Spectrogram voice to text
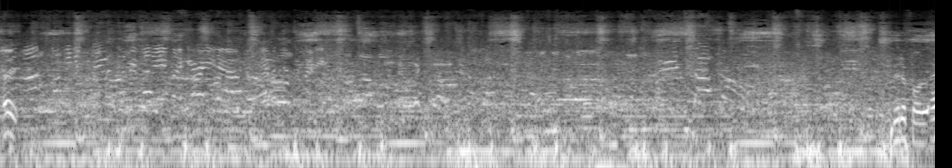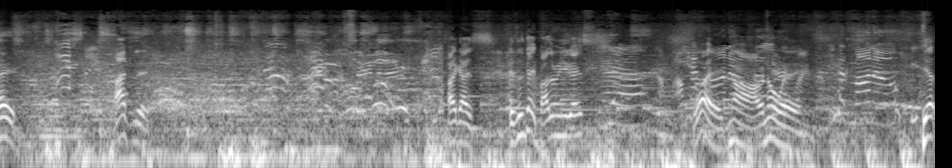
Hey. Beautiful. Hey, Ashley. Alright, guys. Is this guy bothering you guys? Yeah. Why? No, no way. He has mono. Yeah,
